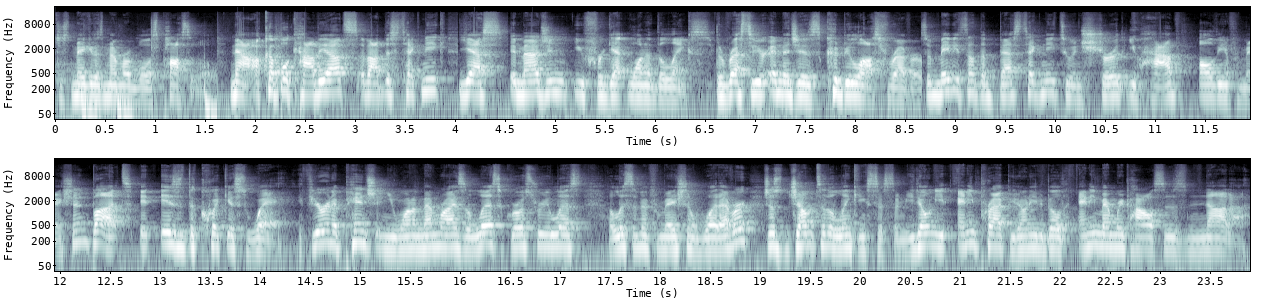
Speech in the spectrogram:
Just make it as memorable as possible. Now, a couple caveats about this technique. Yes, imagine you forget one of the links. The rest of your images could be lost forever. So maybe it's not the best technique to ensure that you have all the information, but it is the quickest way. If you're in a pinch and you wanna memorize a list, grocery list, a list of information, whatever, just jump to the linking system. You don't need any prep, you don't need to build any memory palaces, nada.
